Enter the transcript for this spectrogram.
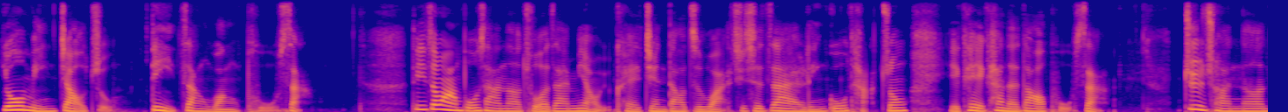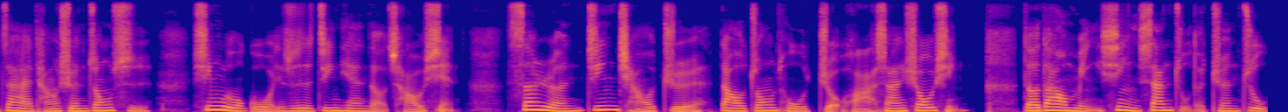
幽冥教主地藏王菩萨。地藏王菩萨呢，除了在庙宇可以见到之外，其实在灵骨塔中也可以看得到菩萨。据传呢，在唐玄宗时，新罗国也就是今天的朝鲜，僧人金乔觉到中途九华山修行，得到敏信山主的捐助，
